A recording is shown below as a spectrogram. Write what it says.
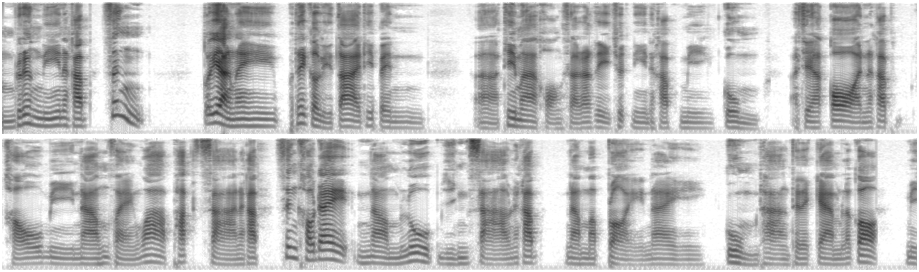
ำเรื่องนี้นะครับ ซึ่งตัวอย่างในประเทศเกาหลีใต้ที่เป็นที่มาของสารคดีชุดนี้นะครับ มีกลุ่มอาชญากรนะครับ เขามีนามแฝงว่าพักษานะครับ ซึ่งเขาได้นำรูปหญิงสาวนะครับนำมาปล่อยในกลุ่มทางเทเล gram แล้วก็มี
